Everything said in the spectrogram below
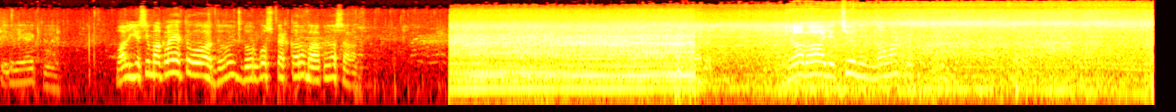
Teli gaya ki. Val yesi maklayet o dorgos pet bakıyor sağ. Ya ba yetçi namaç.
